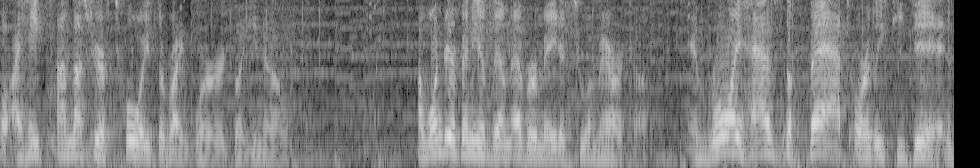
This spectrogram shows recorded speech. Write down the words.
Well, I hate... I'm not sure if toy's the right word, but, you know... I wonder if any of them ever made it to America. And Roy has the bat, or at least he did.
